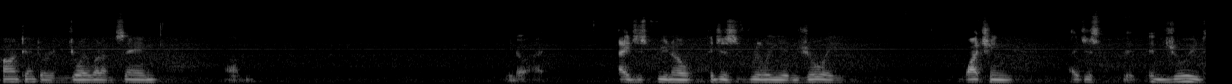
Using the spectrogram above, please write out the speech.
content or enjoy what I'm saying. Um, you know, I, I just you know I just really enjoy watching. I just enjoyed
